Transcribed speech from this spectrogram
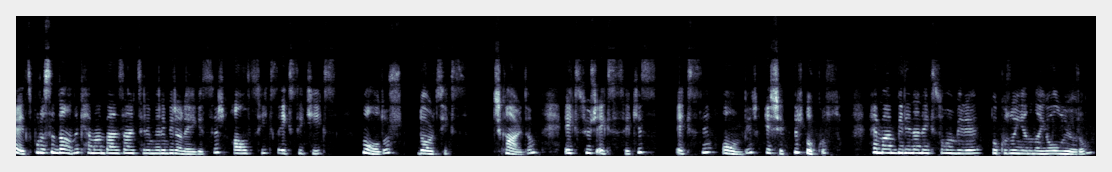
Evet burası dağınık. Hemen benzer terimleri bir araya getir. 6x eksi 2x ne olur? 4x çıkardım. Eksi 3 eksi 8 eksi 11 eşittir 9. Hemen bilinen eksi 11'i 9'un yanına yolluyorum.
